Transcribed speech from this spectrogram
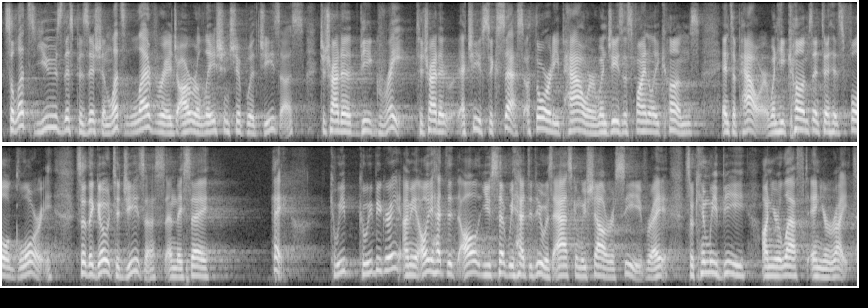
So let's use this position. Let's leverage our relationship with Jesus to try to be great, to try to achieve success, authority, power when Jesus finally comes into power, when he comes into his full glory. So they go to Jesus and they say, Hey, can we, can we be great? I mean, all you, had to, all you said we had to do was ask and we shall receive, right? So can we be on your left and your right?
